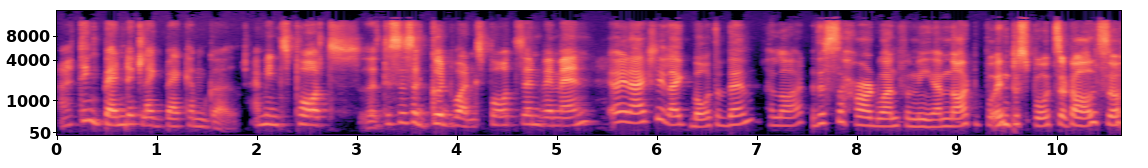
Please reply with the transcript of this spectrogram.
I think Bend It Like Beckham girl. I mean, sports. This is a good one. Sports and women. I mean, I actually like both of them a lot. This is a hard one for me. I'm not into sports at all. So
